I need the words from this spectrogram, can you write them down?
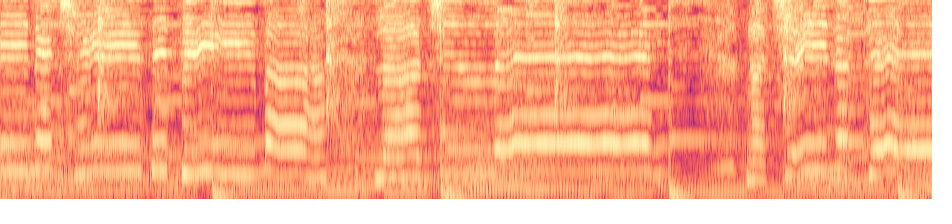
ည်နဲ့ချီစီပြီးမှလာချင်လေငါချင်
